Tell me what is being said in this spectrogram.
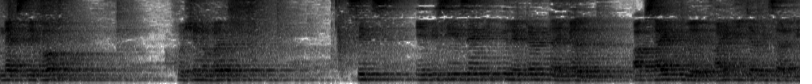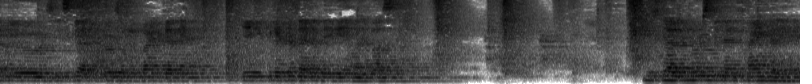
नेक्स्ट देखो। Question number six ABC is an equilateral triangle आप साइड टू है find each of its altitudes इसके एल्टीट्यूड्स हमें फाइंड करने हैं। ये इक्विलेटरल ट्रायंगल दी गई है हमारे पास। इसके एल्टीट्यूड्स की लेंथ फाइंड करेंगे।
